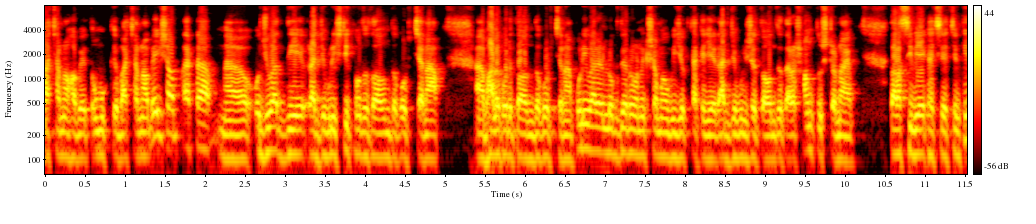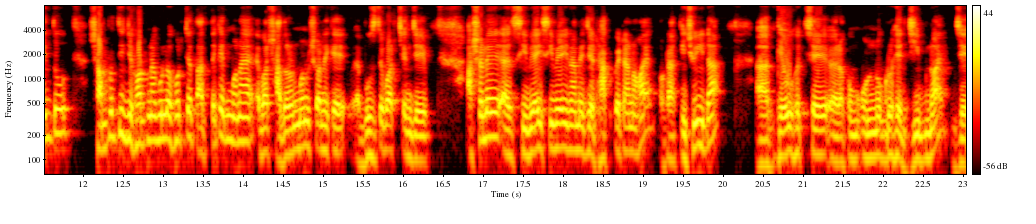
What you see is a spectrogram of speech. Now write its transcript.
বাঁচানো হবে, তমুককে বাঁচানো হবে, এইসব একটা অজুহাত দিয়ে রাজ্য পুলিশ ঠিক মতো তদন্ত করছে না ভালো করে তদন্ত করছে না। পরিবারের লোকদেরও অনেক সময় অভিযোগ থাকে যে রাজ্য পুলিশের তদন্ত তারা সন্তুষ্ট নয়, তারা সিবিআই কাছে যাচ্ছেন। কিন্তু সাম্প্রতিক যে ঘটনাগুলো ঘটছে তার থেকে মনে হয় এবার সাধারণ মানুষ অনেকে বুঝতে পারছেন যে আসলে সিবিআই সিবিআই নামে যে ঢাক পেটানো হয়, ওটা কিছুই না। কেউ হচ্ছে এরকম অন্য গ্রহে জীব নয় যে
